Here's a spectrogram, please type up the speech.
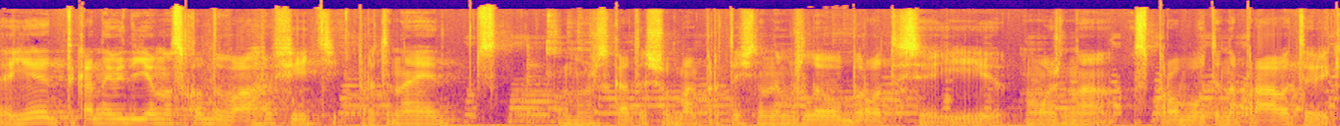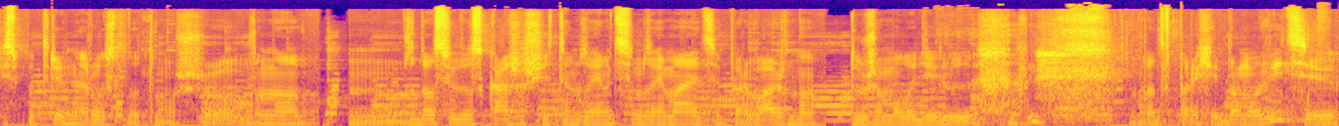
Це є така невід'ємна складова графіті. Проти неї можу сказати, що практично неможливо боротися, і можна спробувати направити в якесь потрібне русло, тому що воно з досвіду скаже, що тим цим займаються переважно дуже молоді люди. От в перехідному віці,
